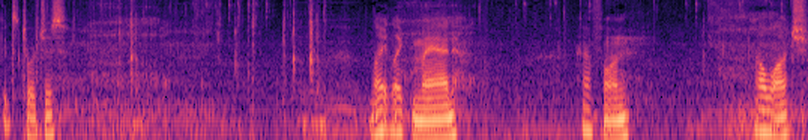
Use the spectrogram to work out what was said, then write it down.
Get the torches. Light like mad. Have fun. I'll watch.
